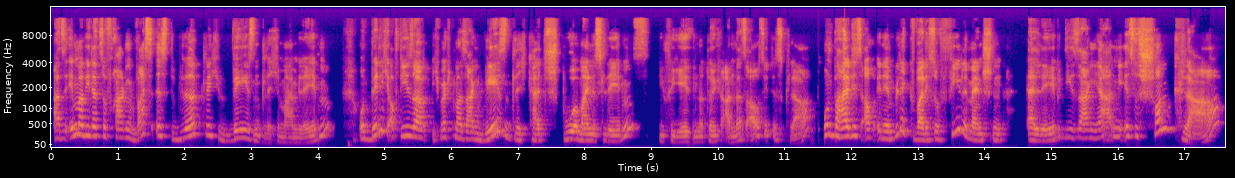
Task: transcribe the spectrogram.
Also immer wieder zu fragen, was ist wirklich wesentlich in meinem Leben? Und bin ich auf dieser, ich möchte mal sagen, Wesentlichkeitsspur meines Lebens, die für jeden natürlich anders aussieht, ist klar. Und behalte ich es auch in den Blick, weil ich so viele Menschen erlebe, die sagen, ja, mir ist es schon klar,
